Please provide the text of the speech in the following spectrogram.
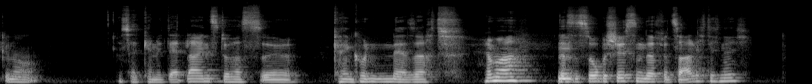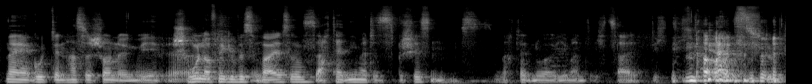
genau. Du hast halt keine Deadlines, du hast äh, keinen Kunden, der sagt, hör mal, das Hm. ist so beschissen, dafür zahle ich dich nicht. Naja, gut, den hast du schon irgendwie. Äh, Schon auf eine gewisse Weise. Es sagt halt niemand, das ist beschissen. Es sagt halt nur jemand, ich zahle dich nicht Ja, das stimmt.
